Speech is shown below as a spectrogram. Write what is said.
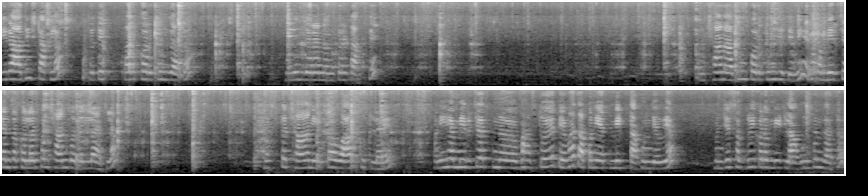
जिरं आधीच टाकलं तर ते फार करपून जातं. म्हणून जरा नंतर टाकते. छान अजून परतून घेते मी. बघा मिरच्यांचा कलर पण छान बदलला आहे आपला. मस्त छान इतका वास सुटलाय. आणि ह्या मिरच्यात भाजतोय तेव्हाच आपण यात मीठ टाकून देऊया. म्हणजे सगळीकडे मीठ लागून पण जातं.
